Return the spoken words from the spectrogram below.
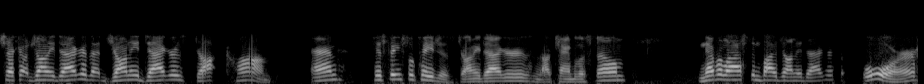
Check out Johnny Dagger, at johnnydaggers.com. And his Facebook pages, Johnny Daggers, Noctambulous Film, Neverlasting by Johnny Daggers, or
